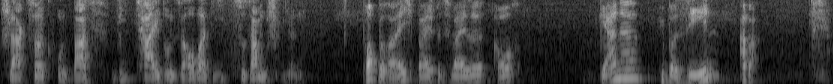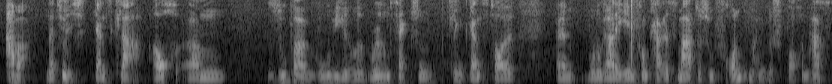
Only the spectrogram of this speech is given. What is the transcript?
Schlagzeug und Bass, wie tight und sauber die zusammenspielen. Pop-Bereich beispielsweise auch gerne übersehen, aber Aber natürlich, ganz klar, auch ähm, super groovige Rhythm Section, klingt ganz toll. Ähm, wo du gerade eben von charismatischem Frontmann gesprochen hast,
